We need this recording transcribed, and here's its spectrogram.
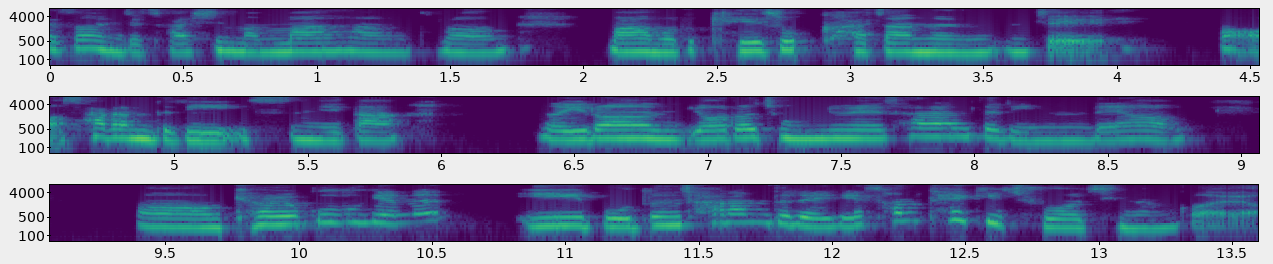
해서 이제 자신만만한 그런 마음으로 계속 가자는 이제 어, 사람들이 있습니다. 이런 여러 종류의 사람들이 있는데요. 어, 결국에는 이 모든 사람들에게 선택이 주어지는 거예요.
